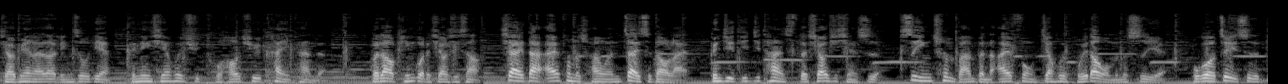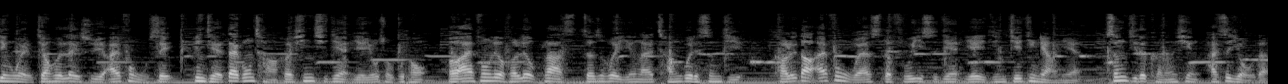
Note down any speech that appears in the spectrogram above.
小编来到零售店，肯定先会去土豪区看一看的。回到苹果的消息上，下一代 iPhone 的传闻再次到来。根据 Digitimes 的消息显示，四英寸版本的 iPhone 将会回到我们的视野。不过这一次的定位将会类似于 iPhone 5C，并且代工厂和新旗舰也有所不同。而 iPhone 六和六 Plus 则是会迎来常规的升级。考虑到 iPhone 5S 的服役时间也已经接近两年，升级的可能性还是有的。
